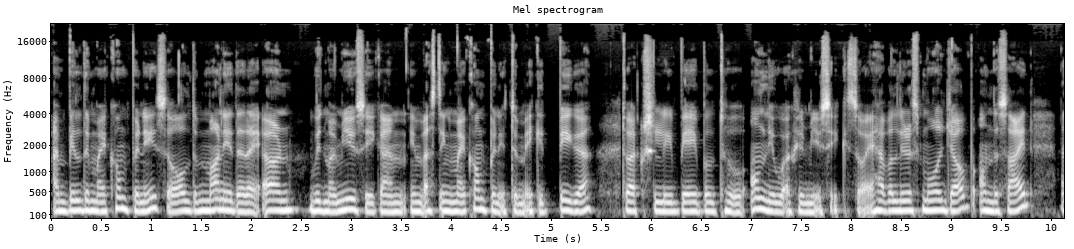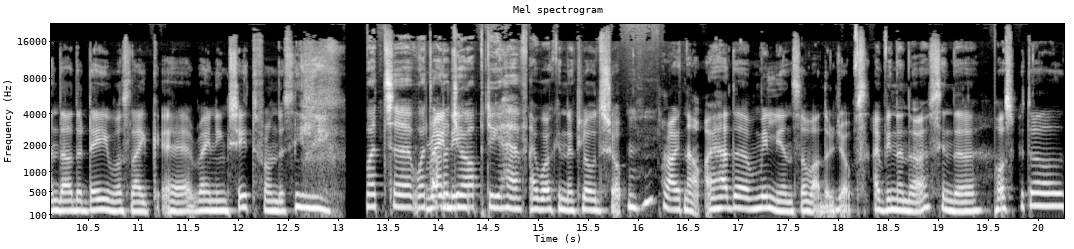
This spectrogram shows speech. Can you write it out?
I'm building my company. So all the money that I earn with my music, I'm investing in my company to make it bigger, to actually be able to only work with music. So I have a little small job on the side. And the other day it was like uh, raining shit from the ceiling. What uh, what Raining, other job do you have? I work in the clothes shop mm-hmm. right now. I had uh, millions of other jobs. I've been a nurse in the hospital.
